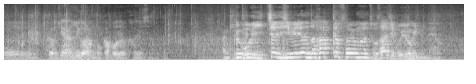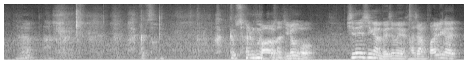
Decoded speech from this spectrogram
음 그럼 신기하네. 저는 이걸 한번 까보도록 하겠습니다 그 뭐 2021년도 학급 설문 조사지 뭐 이런 거 있는데요. 학급 설 학급 설문 조사지 이런 거 쉬는 시간 매점에 가장 빨리 갈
